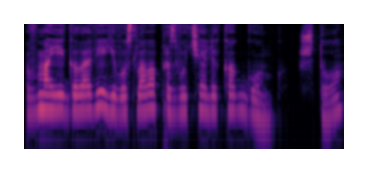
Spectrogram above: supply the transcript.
В моей голове его слова прозвучали как гонг. «Что?»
